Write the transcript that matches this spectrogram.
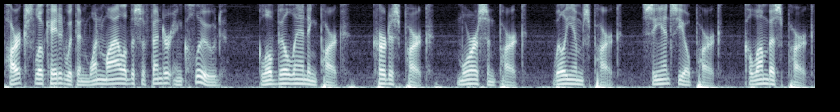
Parks located within one mile of this offender include Globeville Landing Park, Curtis Park, Morrison Park, Williams Park, Ciencio Park, Columbus Park,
